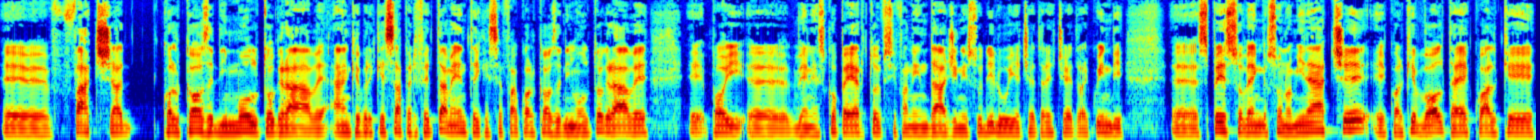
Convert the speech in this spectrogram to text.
eh, faccia qualcosa di molto grave, anche perché sa perfettamente che se fa qualcosa di mm. molto grave eh, poi eh, viene scoperto e si fanno indagini su di lui, eccetera, eccetera. Quindi eh, spesso veng- sono minacce e qualche volta è qualche,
